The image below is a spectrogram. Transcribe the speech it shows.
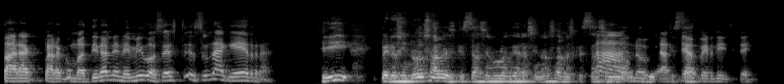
para, para combatir al enemigo. O sea, esto es una guerra. Sí, pero si no sabes que estás en una guerra, si no sabes que estás en Ah, una no, ya está- perdiste.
